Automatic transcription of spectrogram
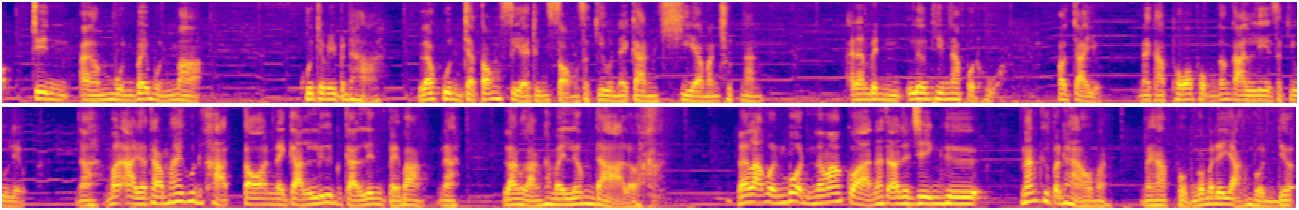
อะจินเอ่อหมุนไปหมุนมา คุณจะมีปัญหา แล้วคุณจะต้องเสียถึง 2 สกิลในการเคลียร์มันชุดนั้น อันนั้นเป็นเรื่องที่น่าปวดหัว เข้าใจอยู่นะครับเพราะว่าผมต้องการรีสกิลเร็วนะมันอาจจะทำให้คุณขาดตอนในการลื่นการเล่นไปบ้างนะหลังๆทำไมเริ่มด่าแล้วหลังๆเหมือนบ่นแล้วมากกว่านะแต่เอาจริงๆคือนั่นคือปัญหาของมันนะครับผมก็ไม่ได้อยากบ่นเยอะ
